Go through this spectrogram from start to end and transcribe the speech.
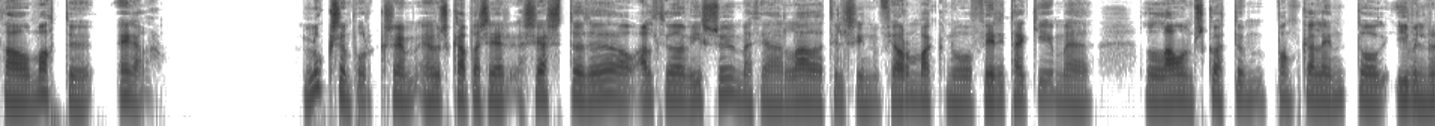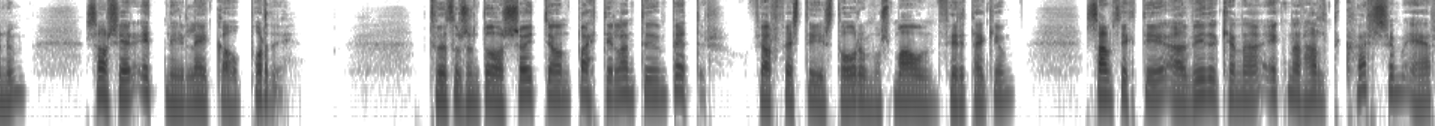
þá máttu eiga það. Luxemburg sem hefur skapað sér sérstöðu á alþjóðavísu með því að laða til sín fjármagn og fyrirtæki með lágum sköttum, bankalind og ívilnunum sá sér einnig leika á borði. 2017 bætti landið um betur, fjárfesti í stórum og smáum fyrirtækjum, samþykti að viðurkenna eignarhald hver sem er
